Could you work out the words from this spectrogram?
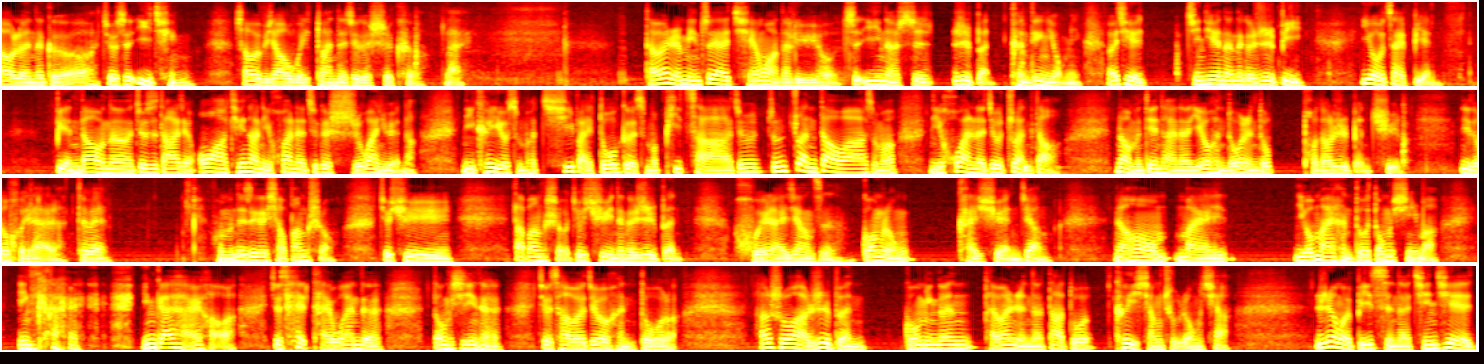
到了那个就是疫情稍微比较尾端的这个时刻，来，台湾人民最爱前往的旅游之一呢是日本，肯定有名。而且今天的那个日币又在贬。贬到呢，就是大家讲哇，天哪！你换了这个十万元呐，你可以有什么七百多个什么披萨啊，就是就赚到啊，什么你换了就赚到。那我们电台呢，也有很多人都跑到日本去了，也都回来了，对不对？我们的这个小帮手就去，大帮手就去那个日本，回来这样子光荣凯旋这样，然后买有买很多东西嘛。应该 应该还好啊，就在台湾的东西呢，就差不多就很多了。他说啊，日本国民跟台湾人呢，大多可以相处融洽，认为彼此呢亲切，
